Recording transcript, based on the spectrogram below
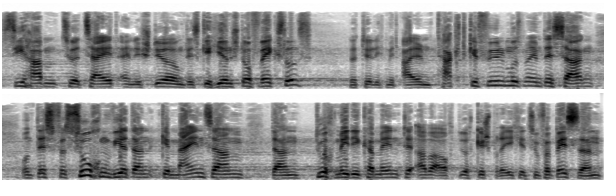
Sie haben zurzeit eine Störung des Gehirnstoffwechsels, natürlich mit allem Taktgefühl, muss man ihm das sagen. Und das versuchen wir dann gemeinsam dann durch Medikamente, aber auch durch Gespräche zu verbessern.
